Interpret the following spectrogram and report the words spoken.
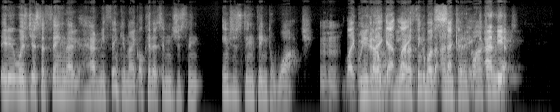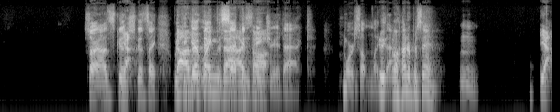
it, it was just a thing that had me thinking, like, okay, that's an interesting, interesting thing to watch. hmm like we you gotta, get you like gotta think about the second unintended page. And the- consequences. sorry I was good, Yeah. just gonna say we The could get like the second saw- Patriot Act or something like that hundred percent. Mhm. Yeah.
